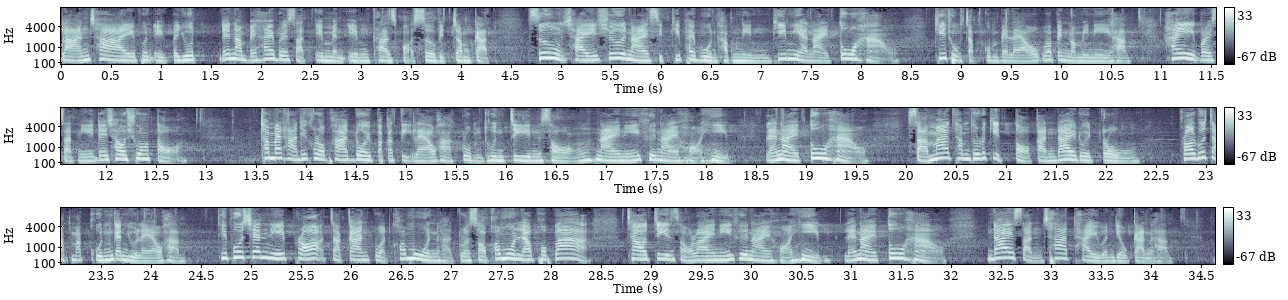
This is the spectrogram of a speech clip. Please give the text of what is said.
หลานชายพลเอกประยุทธ์ได้นำไปให้บริษัท M&M Transport Service จำกัด ซึ่งใช้ชื่อนายสิทธิไพบูลคำนินที่เมียนายตู้ห่าวที่ถูกจับกลุ่มไปแล้วว่าเป็นนอมินีค่ะ ให้บริษัทนี้ได้เช่าช่วงต่อท่านประธานที่เคารพคะโดยปกติแล้วค่ะ กลุ่มทุนจีนสองนายนี้คือนายหอหีบ และนายตู้ห่าว สามารถทำธุรกิจต่อกันได้โดยตรง เพราะรู้จักมักคุ้นกันอยู่แล้วค่ะ ที่พูดเช่นนี้ เพราะจากการตรวจข้อมูลค่ะ ตรวจสอบข้อมูลแล้วพบว่าชาวจีนสองรายนี้คือนายหอหีบ และนายตู้ห่าว ได้สัญชาติไทยวันเดียวกันค่ะ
